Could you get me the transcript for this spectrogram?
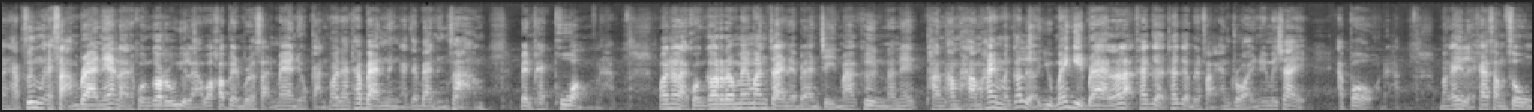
นะครับซึ่งไอ้สามแบรนด์นี้หลายคนก็รู้อยู่แล้วว่าเขาเป็นบริษัทแม่เดียวกัน เพราะฉะนั้นถ้าแบรนด์หนึ่งอาจจะแบรนด์ถึง 3 เป็นแพ็คพ่วงนะครับ เพราะนั้นหลายคนก็เริ่มไม่มั่นใจในแบรนด์จีนมากขึ้นอันนี้ทำทำทำให้มันก็เหลืออยู่ไม่กี่แบรนด์แล้วล่ะถ้าเกิดถ้าเกิดเป็นฝั่ง Android นี่ไม่ใช่ Apple นะครับมันก็จะเหลือแค่ Samsung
